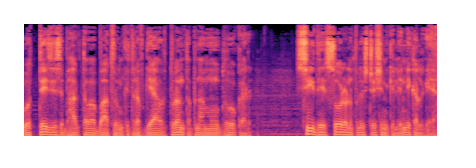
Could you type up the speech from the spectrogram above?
वो तेज़ी से भागता हुआ बाथरूम की तरफ़ गया और तुरंत अपना मुँह धोकर सीधे सोलन पुलिस स्टेशन के लिए निकल गया।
